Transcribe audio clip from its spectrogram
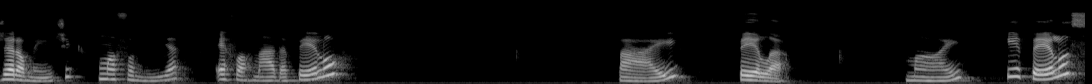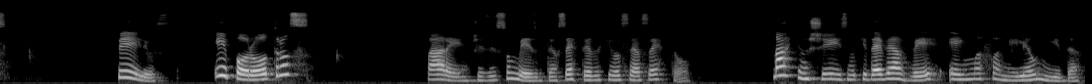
Geralmente, uma família é formada pelo pai, pela mãe e pelos filhos. E por outros parentes, isso mesmo, tenho certeza que você acertou. Marque um X no que deve haver em uma família unida.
